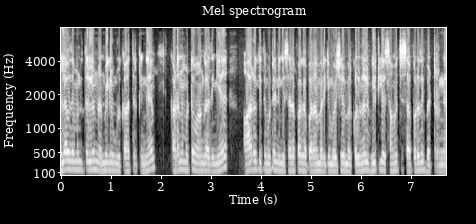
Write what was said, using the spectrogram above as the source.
எல்லா விதத்திலும் நன்மைகள் உங்களுக்கு காத்திருக்குங்க. கடன் மட்டும் வாங்காதீங்க. ஆரோக்கியத்தை மட்டும் நீங்கள் சிறப்பாக பராமரிக்க முயற்சியை மேற்கொள்ளுங்கள். வீட்டிலேயே சமைச்சு சாப்பிட்றது பெட்டருங்க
